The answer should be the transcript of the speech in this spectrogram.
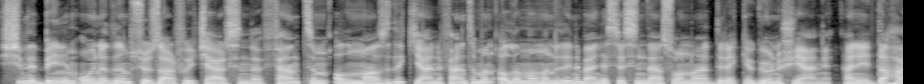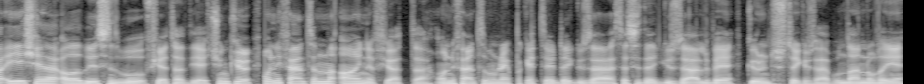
Şimdi benim oynadığım süre zarfı içerisinde Phantom alınmaz dedik yani. Phantom'ın alınmama nedeni bence sesinden sonra direkt görünüşü yani. Hani daha iyi şeyler alabilirsiniz bu fiyata diye. Çünkü Oni Phantom'la aynı fiyatta. Oni Phantom'ın renk paketleri de güzel, sesi de güzel ve görüntüsü de güzel. Bundan dolayı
